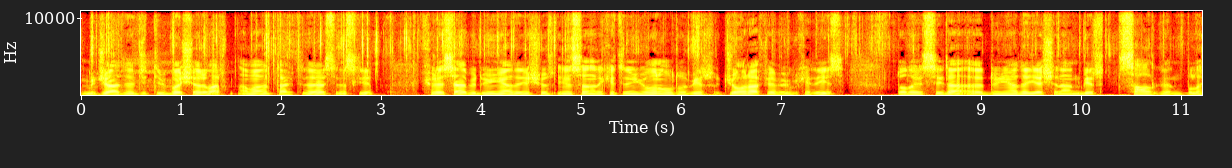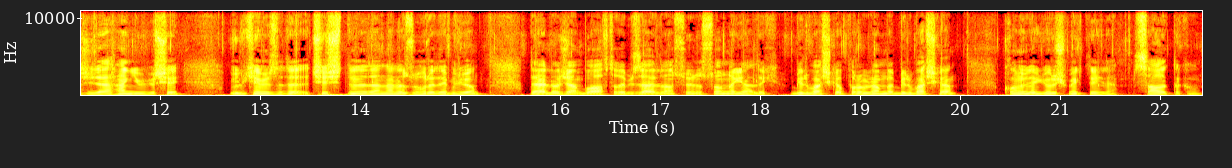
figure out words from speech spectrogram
mücadele, ciddi bir başarı var ama takdir edersiniz ki küresel bir dünyada yaşıyoruz. İnsan hareketinin yoğun olduğu bir coğrafya ve ülkedeyiz. Dolayısıyla e, dünyada yaşanan bir salgın, bulaşıcı herhangi bir şey ülkemizde de çeşitli nedenlerle zuhur edebiliyor. Değerli hocam bu hafta da bize ayrılan sürenin sonuna geldik. Bir başka programda bir başka konuyla görüşmek dileğiyle. Sağlıkla kalın.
